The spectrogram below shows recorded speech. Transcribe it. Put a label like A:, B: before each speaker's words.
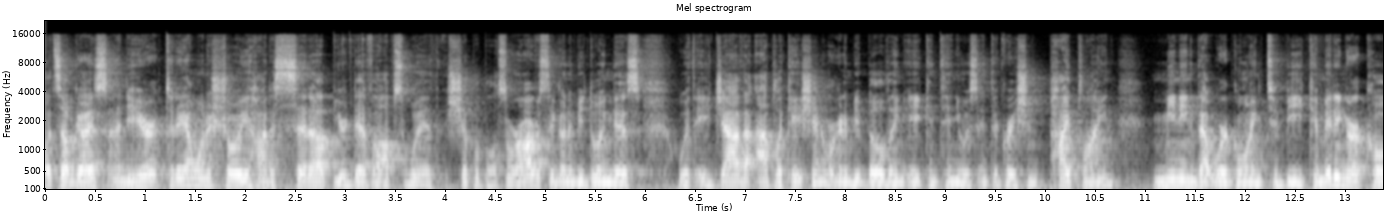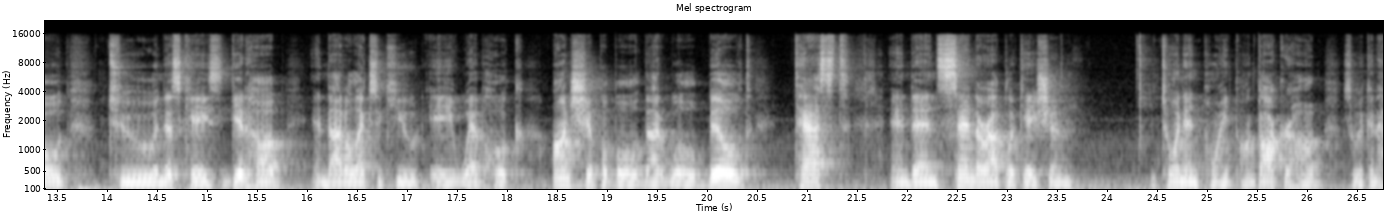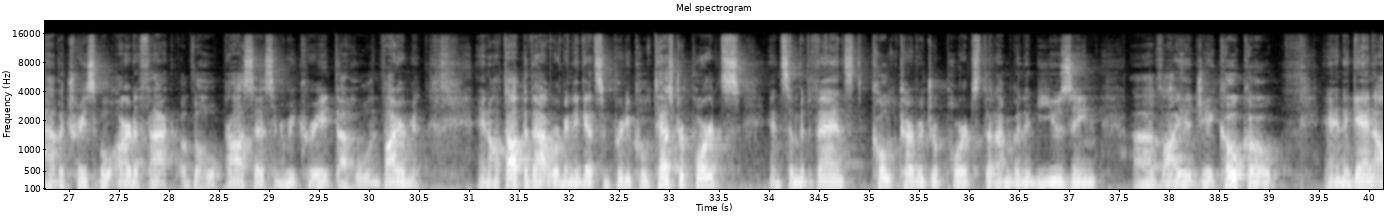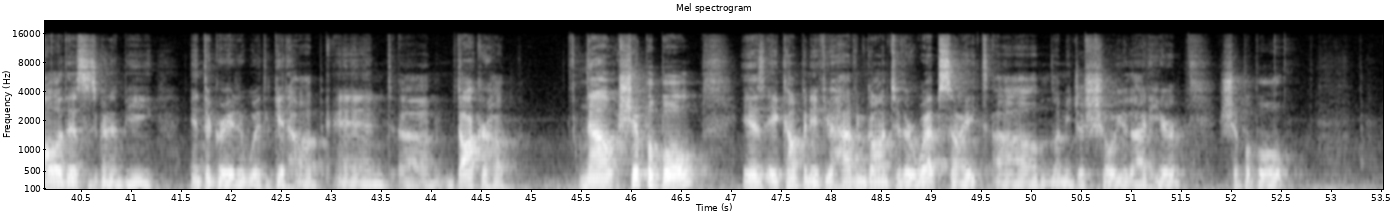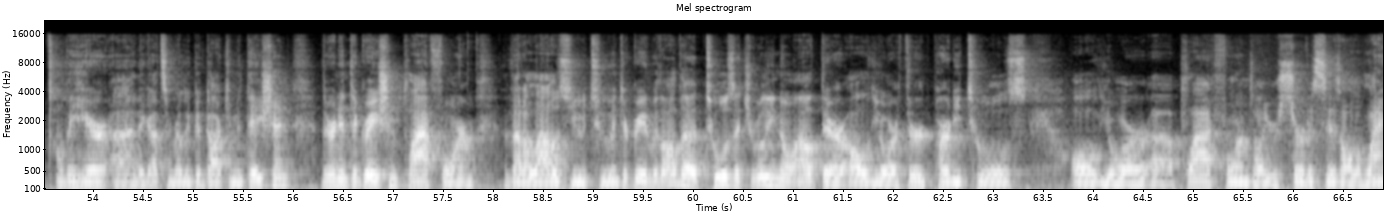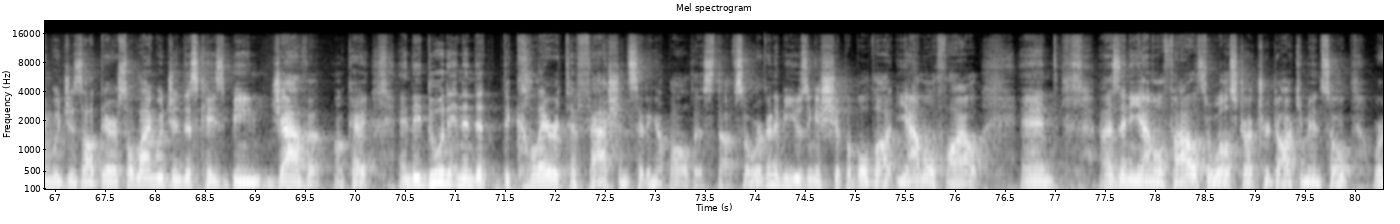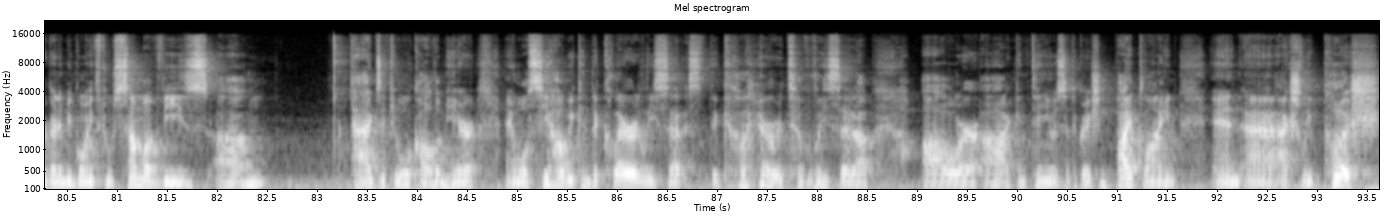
A: What's up guys, Andy here. Today I want to show you how to set up your DevOps with Shippable. So we're obviously going to be doing this with a Java application. We're going to be building a continuous integration pipeline, meaning that we're going to be committing our code to, in this case, GitHub, and that'll execute a webhook on Shippable that will build, test, and then send our application to an endpoint on Docker Hub so we can have a traceable artifact of the whole process and recreate that whole environment. And on top of that, we're going to get some pretty cool test reports and some advanced code coverage reports that I'm going to be using uh, via JaCoCo. And again, all of this is going to be integrated with GitHub and um, Docker Hub. Now, Shippable is a company, if you haven't gone to their website, uh, let me just show you that here. Shippable over here. Uh, they got some really good documentation. They're an integration platform that allows you to integrate with all the tools that you really know out there, all your third-party tools, all your uh, platforms, all your services, all the languages out there. So language in this case being Java, okay? And they do it in a declarative fashion, setting up all this stuff. So we're going to be using a shippable.yaml file. And as any YAML file, it's a well-structured document. So we're going to be going through some of these um, tags, if you will call them here, and we'll see how we can declaratively set, declaratively set up our uh, continuous integration pipeline and uh, actually push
